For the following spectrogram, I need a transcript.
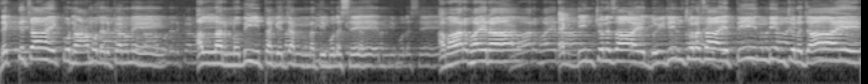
দেখতে চায় কোন আমলের কারণে আল্লাহর নবী তাকে জান্নাতি আমার ভাইরা, একদিন চলে যায়, দুই দিন চলে যায়, তিন দিন চলে যায়।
